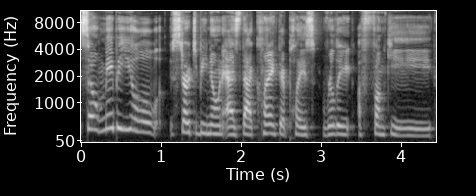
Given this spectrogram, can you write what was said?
So maybe you'll start to be known as that clinic that plays really funky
